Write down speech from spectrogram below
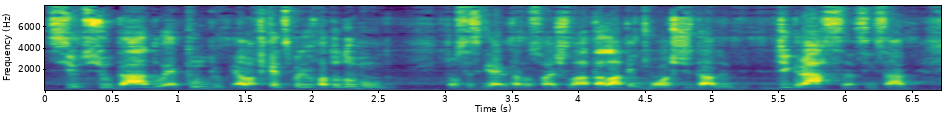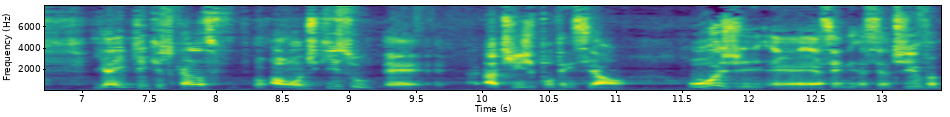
se, se, o dado é público, ela fica disponível para todo mundo. Então, se vocês quiserem estar no site lá, tá lá. Tem um monte de dado de graça, assim, sabe? E aí, o que, que os caras. Aonde que isso é, atinge potencial? Hoje, é, essa iniciativa,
